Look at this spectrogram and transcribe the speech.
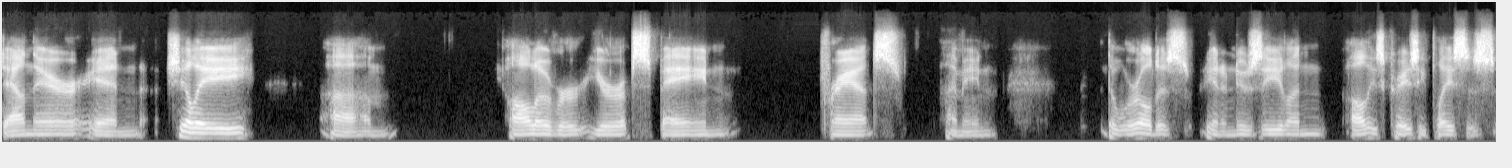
down there in Chile, um, all over Europe, Spain, France. I mean, the world is, you know, New Zealand, all these crazy places,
